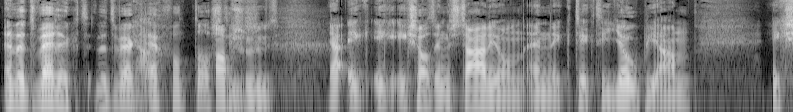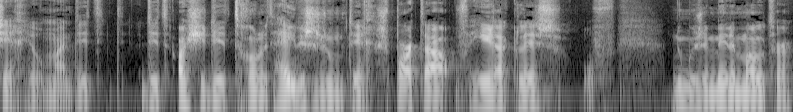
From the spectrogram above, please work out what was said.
En het werkt, en het werkt Ja, echt fantastisch. Absoluut. Ja, ik, ik, ik zat in het stadion en ik tikte Jopie aan. Ik zeg, joh, maar dit, dit, als je dit gewoon het hele seizoen tegen Sparta of Heracles of noemen ze middenmotor.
